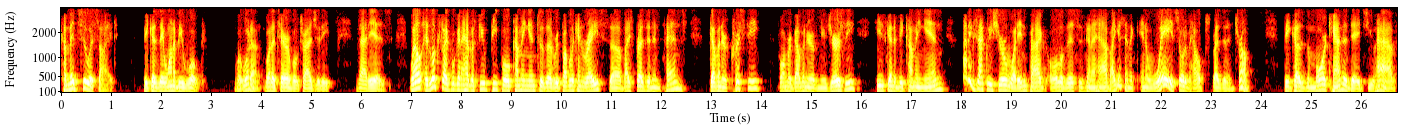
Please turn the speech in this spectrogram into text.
commit suicide because they want to be woke. What, what a what a terrible tragedy that is. Well, it looks like we're going to have a few people coming into the Republican race. Uh, Vice President Pence, Governor Christie, former governor of New Jersey, he's going to be coming in. Not exactly sure what impact all of this is going to have. I guess in a, in a way it sort of helps President Trump because the more candidates you have,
